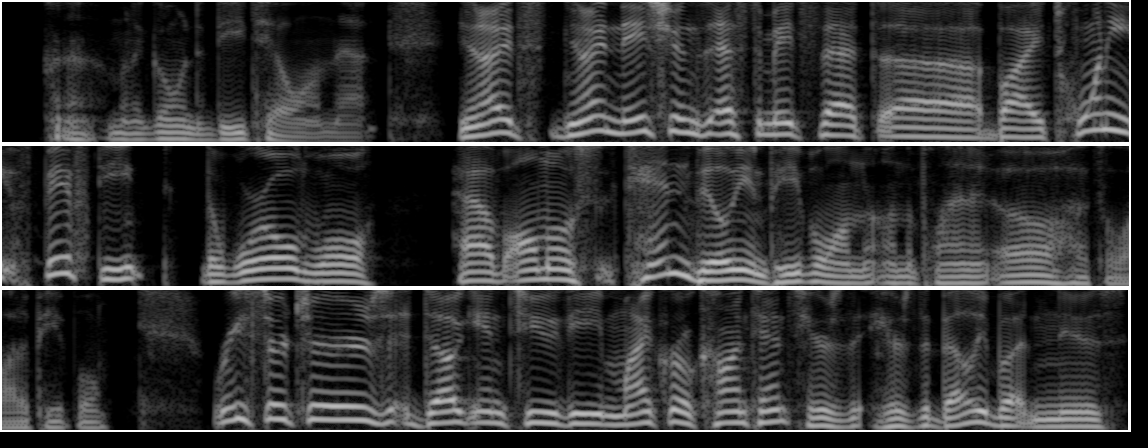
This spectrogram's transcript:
I'm going to go into detail on that. The United, United Nations estimates that uh, by 2050, the world will have almost 10 billion people on the on the planet. Oh, that's a lot of people. Researchers dug into the micro contents. Here's the here's the belly button news.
